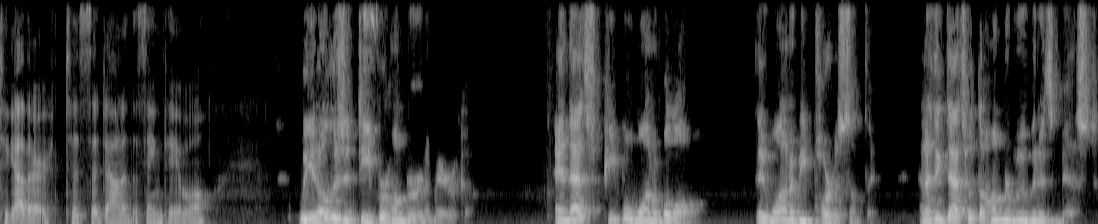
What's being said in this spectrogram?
together to sit down at the same table. Well, you know, there's a deeper hunger in America, and that's people want to belong. They want to be part of something. And I think that's what the hunger movement has missed.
